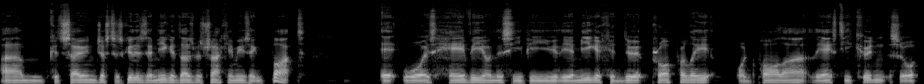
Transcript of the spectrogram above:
um, could sound just as good as the Amiga does with tracking music, but it was heavy on the CPU. The Amiga could do it properly on Paula. The ST couldn't, so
